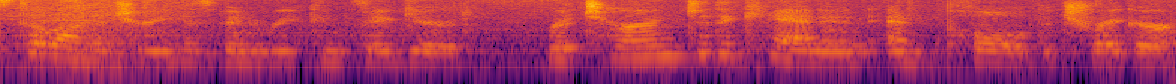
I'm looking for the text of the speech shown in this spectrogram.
Its telemetry has been reconfigured. Return to the cannon and pull the trigger.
